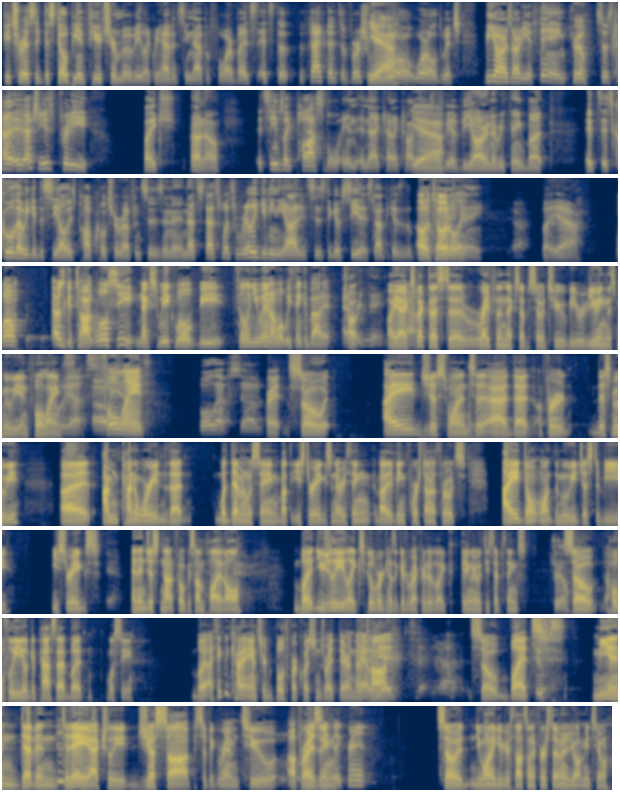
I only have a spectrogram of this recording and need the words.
futuristic dystopian future movie like we haven't seen that before. But it's it's the the fact that it's a virtual Yeah. world, world which VR is already a thing. True. So it's kind of it actually is pretty like I don't know. It seems like possible in in that kind of context Yeah. because we have VR and everything, but it's it's cool that we get to see all these pop culture references in it, and that's that's what's really getting the audiences to go see this, not because of the Oh, book or totally. anything. But yeah, Well, that was a good talk. We'll see. Next week we'll be filling you in on what we think about it. Oh, everything. Oh yeah, Yeah. expect us to right for the next episode to be reviewing this movie in full length. oh yes. Oh, Full yeah. length. Full episode. All right. So I just wanted to add that for this movie, uh, I'm kind of worried that what Devin was saying about the Easter eggs and everything about it being forced down our throats. I don't want the movie just to be Easter eggs and then just not focus on plot at all. But usually, like Spielberg has a good record of like getting away with these type of things. True. So hopefully he'll get past that, but we'll see. But I think we kind of answered both of our questions right there in that yeah, talk. we did. So, but Oops. me and Devin today actually just saw Pacific Rim 2 Uprising. Pacific Rim. So, do you want to give your thoughts on it first, Devin, or do you want me to?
